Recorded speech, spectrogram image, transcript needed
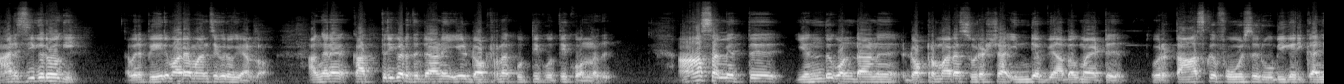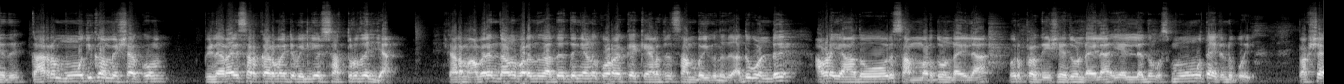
മാനസിക രോഗി അവരെ പേര് മാറിയ മാനസിക രോഗിയാണല്ലോ അങ്ങനെ കത്തിരി എടുത്തിട്ടാണ് ഈ ഡോക്ടറിനെ കുത്തി കുത്തി കൊന്നത്. ആ സമയത്ത് എന്തുകൊണ്ടാണ് ഡോക്ടർമാരുടെ സുരക്ഷ ഇന്ത്യ വ്യാപകമായിട്ട് ഒരു ടാസ്ക് ഫോഴ്സ് രൂപീകരിക്കാഞ്ഞത്. കാരണം മോദിക്കും അമിത്ഷാക്കും പിണറായി സർക്കാരുമായിട്ട് വലിയൊരു ശത്രുത ഇല്ല കാരണം അവരെന്താണ് പറയുന്നത്? അത് തന്നെയാണ് കുറെയൊക്കെ കേരളത്തിൽ സംഭവിക്കുന്നത്. അതുകൊണ്ട് അവിടെ യാതൊരു സമ്മർദ്ദം ഉണ്ടായില്ല ഒരു പ്രതിഷേധം ഉണ്ടായില്ല. എല്ലാതും സ്മൂത്ത് ആയിട്ടുണ്ട് പോയി. പക്ഷെ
